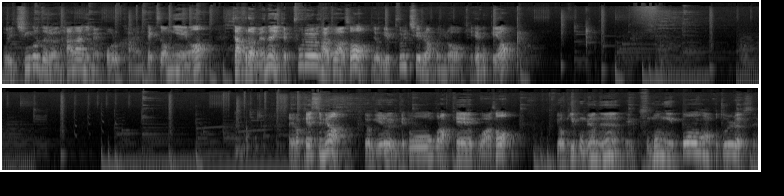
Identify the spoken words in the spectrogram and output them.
우리 친구들은 하나님의 거룩한 백성이에요. 자, 그러면은 이제 풀을 가져와서 여기 풀칠을 한번 이렇게 해볼게요. 자, 이렇게 했으면 여기를 이렇게 동그랗게 모아서 여기 보면은 구멍이 뽕 하고 뚫려 있어요.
